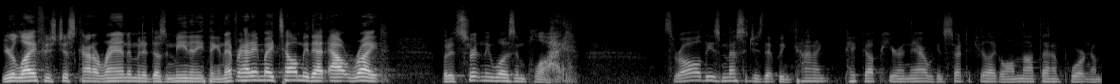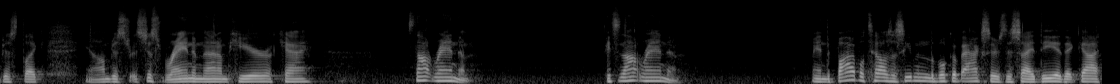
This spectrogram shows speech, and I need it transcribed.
your life is just kind of random and it doesn't mean anything. I never had anybody tell me that outright, but it certainly was implied through all these messages that we can kind of pick up here and there, we can start to feel like, oh, I'm not that important. I'm just like, you know, I'm just, it's just random that I'm here, okay? It's not random. It's not random. I mean, the Bible tells us, even in the book of Acts, there's this idea that God,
